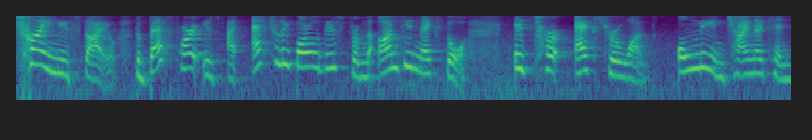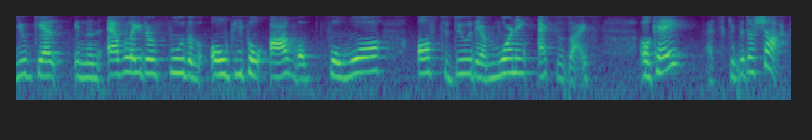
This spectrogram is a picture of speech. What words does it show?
Chinese style. The best part is I actually borrowed this from the auntie next door. It's her extra one. Only in China can you get in an elevator full of old people armed for war off to do their morning exercise. Okay, let's give it a shot.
